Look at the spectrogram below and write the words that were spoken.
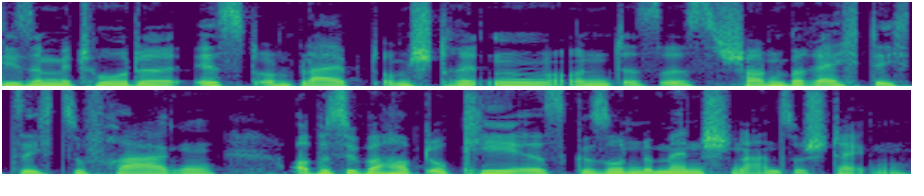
diese Methode ist und bleibt umstritten und es ist schon berechtigt, sich zu fragen, ob es überhaupt okay ist, gesunde Menschen anzustecken.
